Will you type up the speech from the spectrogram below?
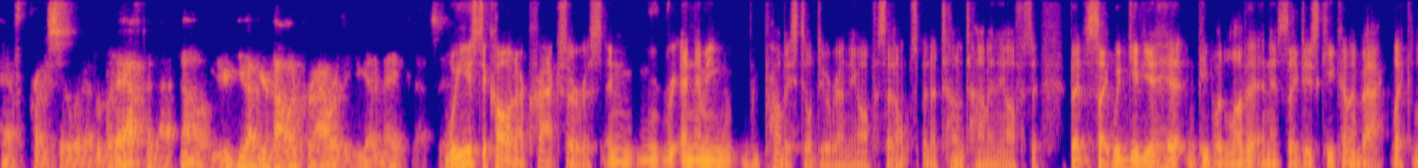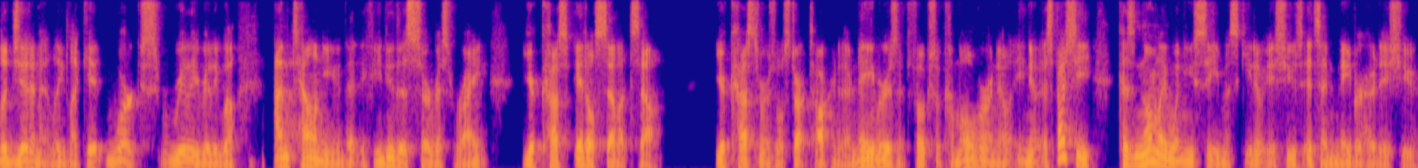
half price or whatever, but after that, no, you you have your dollar per hour that you got to make. That's it. We used to call it our crack service, and and I mean we probably still do around the office. I don't spend a ton of time in the office, but it's like we'd give you a hit, and people would love it, and it's like just keep coming back, like legitimately, like it works really really well. I'm telling you that if you do this service right, your cus it'll sell itself. Your customers will start talking to their neighbors and folks will come over and you know especially because normally when you see mosquito issues it's a neighborhood issue.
